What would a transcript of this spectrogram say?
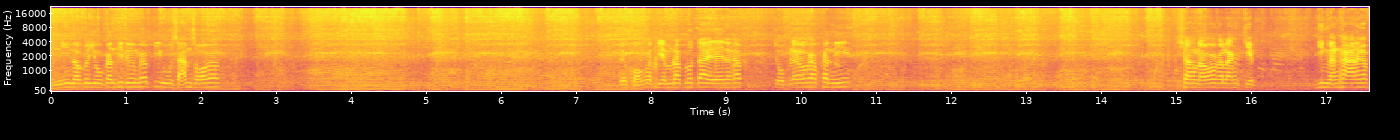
วันนี้เราก็อยู่กันที่เดิมครับที่อู่สามสอครับเจ้าของก็เตรียมรับรถได้เลยนะครับ จบแล้วครับคันนี้ ช่างเราก็กำลังเก็บ ยิงหลังคานะครับ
